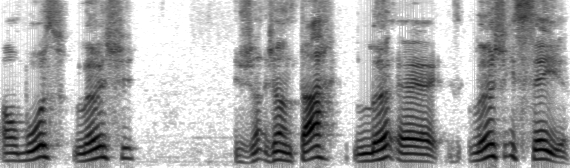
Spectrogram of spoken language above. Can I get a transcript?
almoço, lanche, jantar, lan, é, lanche e ceia.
